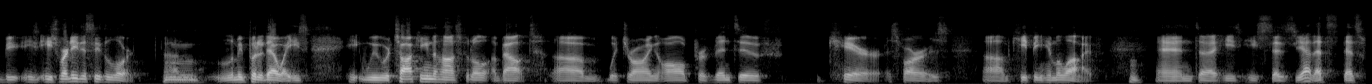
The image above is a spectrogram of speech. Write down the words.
be he's, he's, ready to see the Lord. Um, mm. Let me put it that way. He's he, we were talking in the hospital about um, withdrawing all preventive care as far as um, keeping him alive. Hmm. And uh, he he says, "Yeah, that's that's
